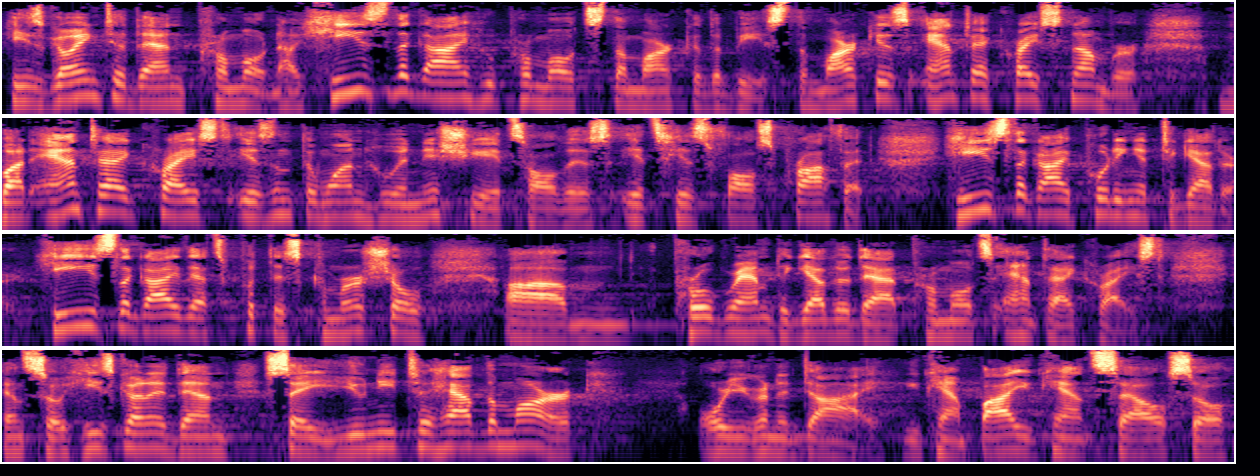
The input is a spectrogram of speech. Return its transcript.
He's going to then promote. Now, he's the guy who promotes the mark of the beast. The mark is Antichrist's number, but Antichrist isn't the one who initiates all this, it's his false prophet. He's the guy putting it together. He's the guy that's put this commercial um, program program together that promotes Antichrist. And so he's going to then say, You need to have the mark or you're going to die. You can't buy, you can't sell. So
